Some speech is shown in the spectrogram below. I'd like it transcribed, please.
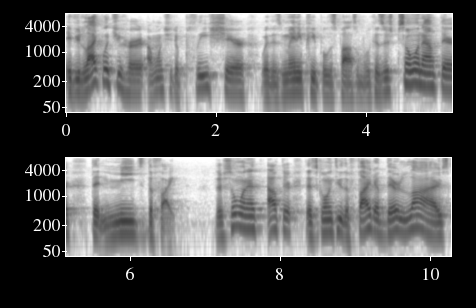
If you like what you heard, I want you to please share with as many people as possible because there's someone out there that needs the fight. There's someone out there that's going through the fight of their lives,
